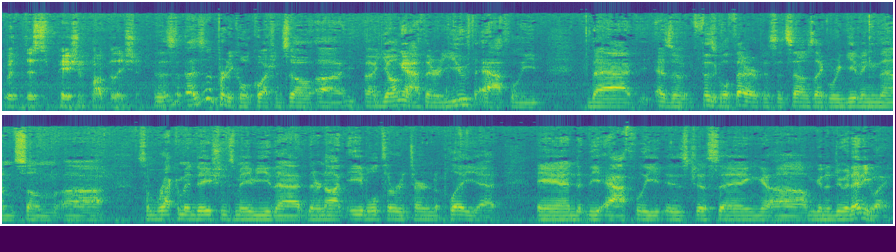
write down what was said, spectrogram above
with this patient population? This, this is a pretty cool question. So, uh, a young athlete or youth athlete that, as a physical therapist, it sounds like we're giving them some uh, some recommendations, maybe that they're not able to return to play yet, and the athlete is just saying, uh, "I'm going to do it anyway."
